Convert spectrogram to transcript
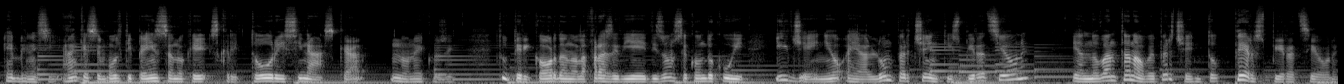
Ebbene sì, anche se molti pensano che scrittori si nasca, non è così. Tutti ricordano la frase di Edison secondo cui il genio è all'1% ispirazione e al 99% perspirazione.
